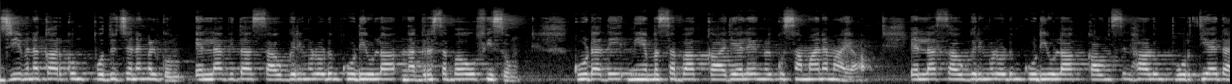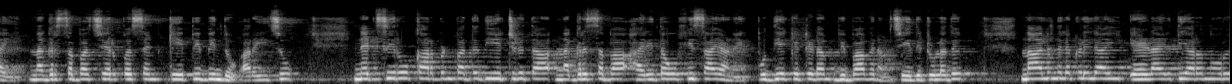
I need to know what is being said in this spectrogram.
ജീവനക്കാർക്കും പൊതുജനങ്ങൾക്കും എല്ലാവിധ സൗകര്യങ്ങളോടും കൂടിയുള്ള നഗരസഭാ ഓഫീസും കൂടാതെ നിയമസഭാ കാര്യാലയങ്ങൾക്കു സമാനമായ എല്ലാ സൗകര്യങ്ങളോടും കൂടിയുള്ള കൗൺസിൽ ഹാളും പൂർത്തിയായതായി നഗരസഭാ ചെയർപേഴ്സൺ കെ പി ബിന്ദു അറിയിച്ചു. നെറ്റ് സീറോ കാർബൺ പദ്ധതി ഏറ്റെടുത്ത നഗരസഭ ഹരിത ഓഫീസായാണ് പുതിയ കെട്ടിടം വിഭാവനം ചെയ്തിട്ടുള്ളത്. നാല് നിലകളിലായി ഏഴായിരത്തി അറുന്നൂറ്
